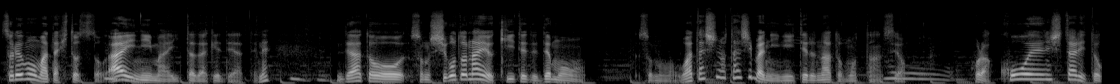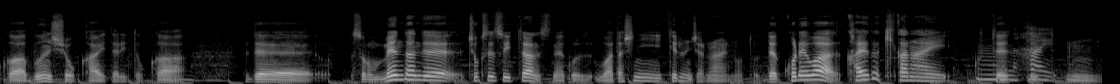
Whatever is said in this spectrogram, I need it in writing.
それもまた一つと、うん。愛に今言っただけであってね。うん。であとその仕事内容聞いててでもその私の立場に似てるなと思ったんですよ。ほら講演したりとか文章を書いたりとか、でその面談で直接言ったんですね。これ私に似てるんじゃないのと。でこれは替えが利かないくてってう。ん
